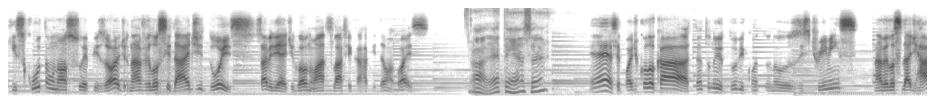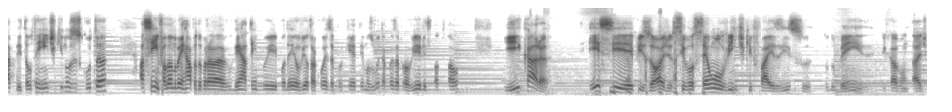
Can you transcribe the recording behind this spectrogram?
que escutam o nosso episódio na velocidade 2, sabe, Ed? Igual no WhatsApp lá fica rapidão a voz. Ah, é? Tem essa, é? É, você pode colocar tanto no YouTube quanto nos streamings na velocidade rápida. Então tem gente que nos escuta assim, falando bem rápido para ganhar tempo e poder ouvir outra coisa, porque temos muita coisa para ouvir e tal, tal, tal. E, cara, esse episódio, se você é um ouvinte que faz isso, tudo bem, fica à vontade.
